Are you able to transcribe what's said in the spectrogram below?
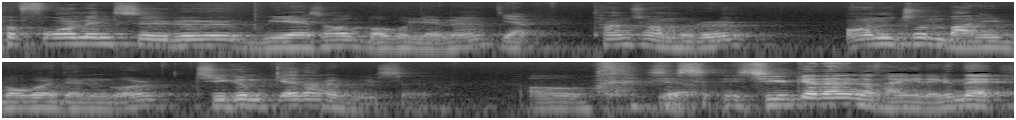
퍼포먼스를 위해서 먹으려면 Yeah. 탄수화물을 엄청 많이 먹어야 되는 걸 지금 깨달고 있어요. 어 Yeah. 지금 깨달은 거 다행이네. 근데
